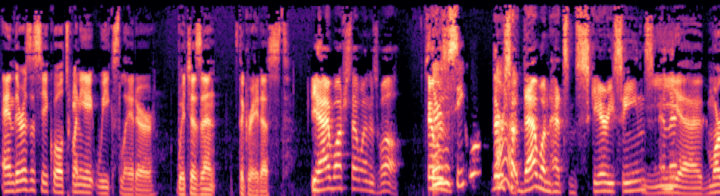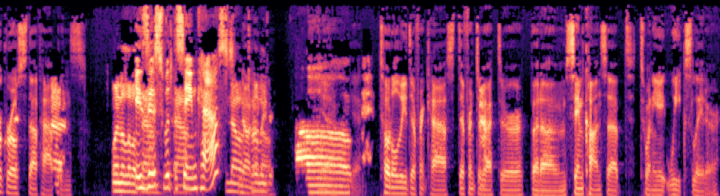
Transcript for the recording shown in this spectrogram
And there is a sequel 28 weeks later, which isn't the greatest. Yeah, I watched that one as well. It There's was- a sequel? There was Oh. some- that one had some scary scenes. in there. Yeah, more gross stuff happens. Went a little. Is this with the same cast? No, no, totally. no, no. different. Oh. Yeah, totally different cast, different director, but um, same concept. Twenty eight weeks later,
